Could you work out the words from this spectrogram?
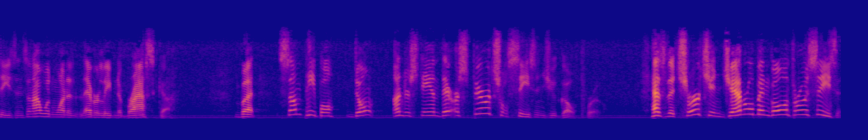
seasons, and I wouldn't want to ever leave Nebraska. But some people don't understand there are spiritual seasons you go through. Has the church in general been going through a season?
